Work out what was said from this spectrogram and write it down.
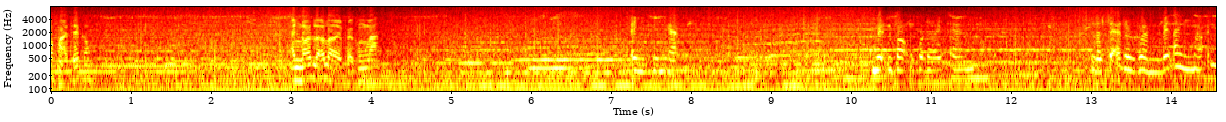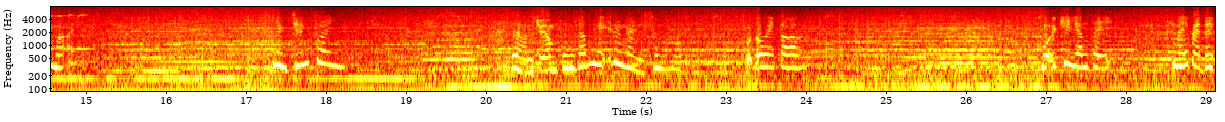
Có phải thế không? Anh nói lỡ lời phải không Lan? Anh Vinh ngạc Nguyện vọng của đời em là sẽ được gần bên anh mãi mãi. Nhưng chiến tranh Làm cho em không dám nghĩ đến ngày xung họp Của đôi ta Mỗi khi em thấy Máy bay địch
